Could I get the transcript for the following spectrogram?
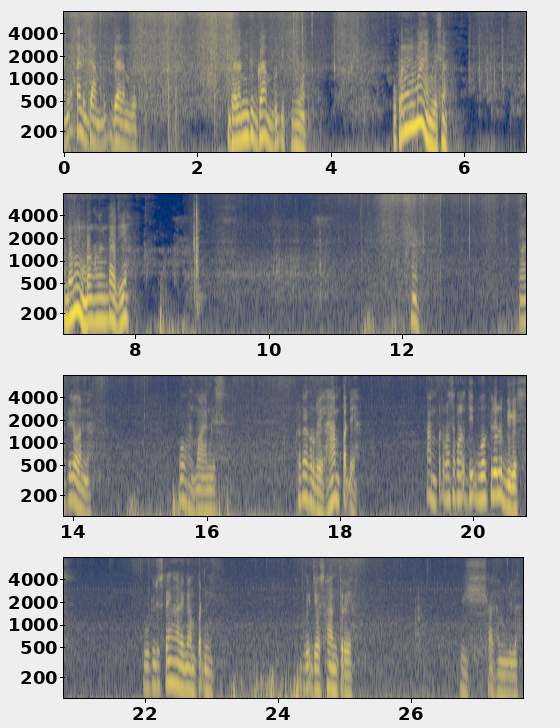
banyak kali gambut dalam guys. Dalamnya itu gambut itu semua. Ukurannya lumayan guys ya. Imbang imbang sama yang tadi ya. Setengah kiloan lah oh lumayan guys. Ekor deh hampat ya. Hampat masa kalau 2 kilo lebih guys. 2 kilo setengah hari ini hampat nih. Pakai jawas hunter ya. Wih alhamdulillah.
